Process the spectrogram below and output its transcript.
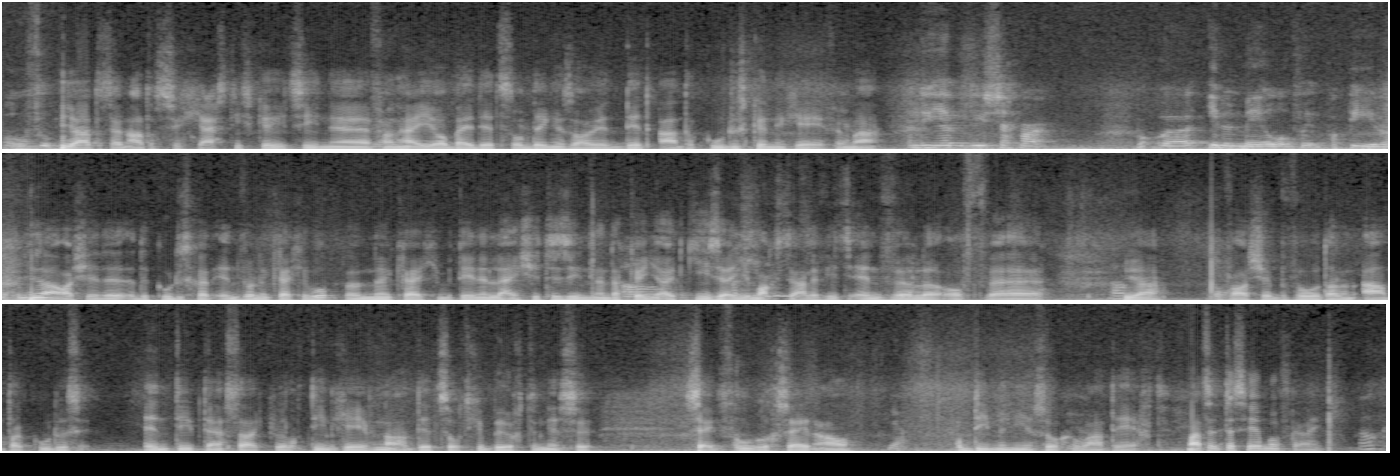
over... Ja, er zijn altijd suggesties, kun je het zien. Uh, ja. Van hey, joh, bij dit soort dingen zou je dit aantal koeders kunnen geven. Ja. Maar... En die hebben dus zeg maar uh, in een mail of in papier? Of in ja, als je de, de koeders gaat invullen, krijg je, op, dan krijg je meteen een lijstje te zien. En daar oh, kun je uit kiezen. En je, je mag zelf iets invullen. Of, oh. ja. of als je bijvoorbeeld dan een aantal koeders intypt, en stel ik wil er 10 geven. Nou, dit soort gebeurtenissen zijn vroeger zijn al ja. op die manier zo gewaardeerd. Maar het, het is helemaal vrij. Oké. Okay.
